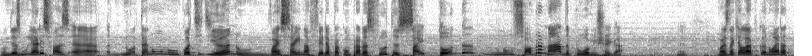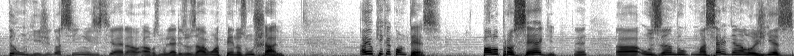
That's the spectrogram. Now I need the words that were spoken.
onde as mulheres fazem, uh, no, até no, no, cotidiano, vai sair na feira para comprar as frutas, sai toda, não sobra nada para o homem chegar. Né? Mas naquela época não era tão rígido assim, existia, era, as mulheres usavam apenas um chale. Aí o que, que acontece? Paulo prossegue, né, uh, usando uma série de analogias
